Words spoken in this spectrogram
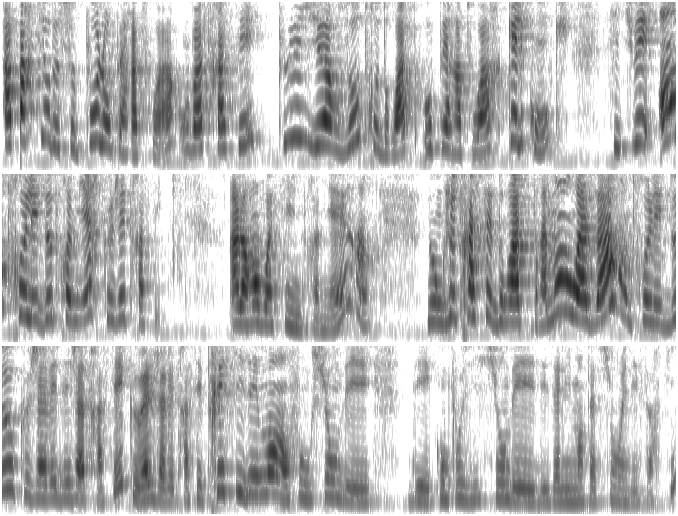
À partir de ce pôle opératoire, on va tracer plusieurs autres droites opératoires quelconques situées entre les deux premières que j'ai tracées. Alors en voici une première. Donc je trace cette droite vraiment au hasard entre les deux que j'avais déjà tracées, que elles j'avais tracées précisément en fonction des, compositions des alimentations et des sorties.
